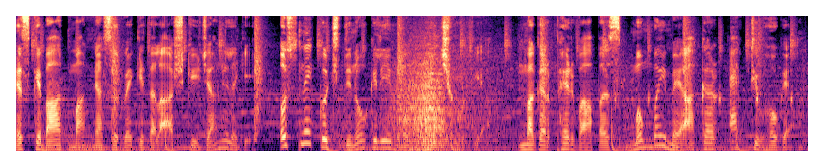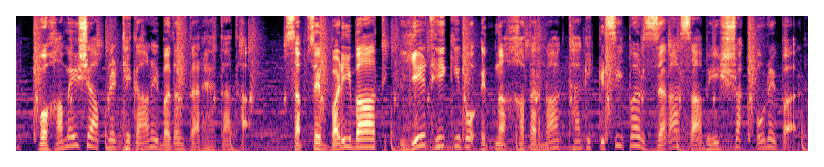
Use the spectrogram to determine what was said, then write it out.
इसके बाद मान्या सुरवे की तलाश की जाने लगी। उसने कुछ दिनों के लिए मुंबई छोड़ दिया, मगर फिर वापस मुंबई में आकर एक्टिव हो गया। वो हमेशा अपने ठिकाने बदलता रहता था। सबसे बड़ी बात ये थी कि वो इतना खतरनाक था कि किसी पर जरा सा भी शक होने पर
